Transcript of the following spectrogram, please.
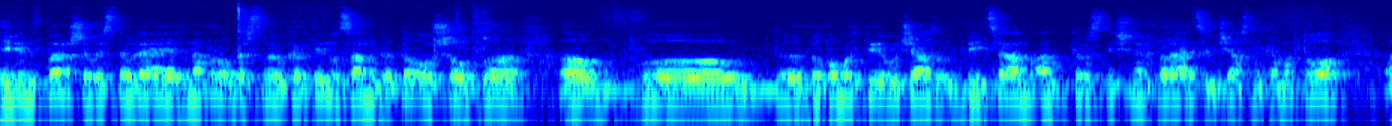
і він вперше виставляє на продаж свою картину саме для того, щоб е, в- допомогти бійцям антитерористичної операції, учасникам АТО е,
